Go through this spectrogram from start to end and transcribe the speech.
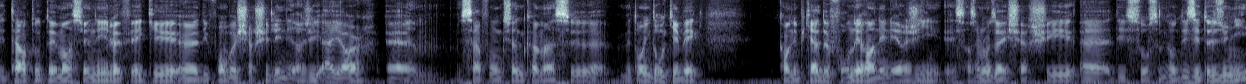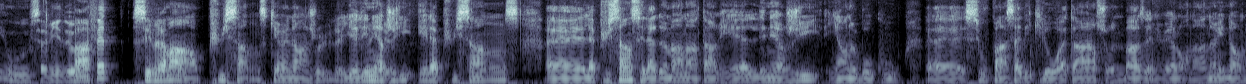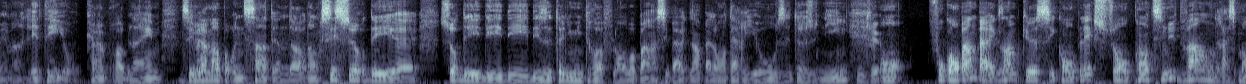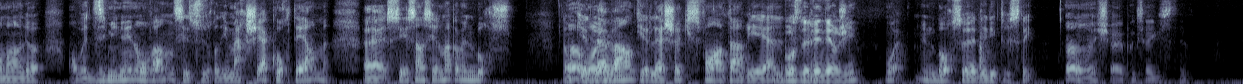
tantôt, tu as mentionné le fait que euh, des fois, on va chercher de l'énergie ailleurs. Euh, ça fonctionne comment, ça? Mettons, Hydro-Québec, quand on est plus capable de fournir en énergie, essentiellement, vous allez chercher euh, des sources des États-Unis ou ça vient de où? En fait, c'est vraiment en puissance qu'il y a un enjeu. là. Il y a l'énergie et la puissance. Euh, la puissance, c'est la demande en temps réel. L'énergie, il y en a beaucoup. Euh, si vous pensez à des kilowattheures sur une base annuelle, on en a énormément. L'été, il n'y a aucun problème. C'est vraiment pour une centaine d'heures. Donc, c'est sur des, sur des, des, des, des États limitrophes. là. On va penser, par exemple, à l'Ontario, aux États-Unis. On faut comprendre, par exemple, que c'est complexe. On continue de vendre à ce moment-là. On va diminuer nos ventes. C'est sur des marchés à court terme. Euh, c'est essentiellement comme une bourse. Donc, Ah, il y a de la vente, il y a de l'achat qui se font en temps réel. Une bourse de l'énergie? Ouais, une bourse euh, d'électricité. Ah ouais, je savais pas que ça existait.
